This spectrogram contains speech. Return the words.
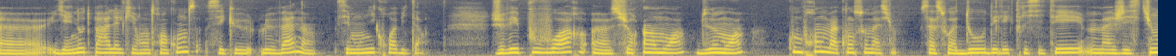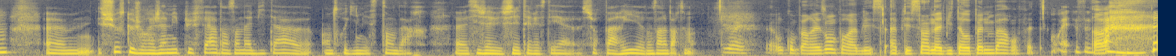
euh, il y a une autre parallèle qui rentre en compte, c'est que le van, c'est mon micro-habitat. Je vais pouvoir, euh, sur un mois, deux mois, comprendre ma consommation. ça soit d'eau, d'électricité, ma gestion, euh, chose que j'aurais jamais pu faire dans un habitat entre guillemets standard si j'étais restée sur Paris dans un appartement. Ouais. En comparaison, on pourrait appeler, ça un habitat open bar en fait. Ouais, c'est ah. ça.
